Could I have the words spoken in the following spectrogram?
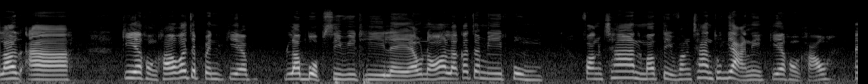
แล้วอ่าเกียร์ของเขาก็จะเป็นเกียร์ระบบ CVT แล้วเนาะ แล้วก็จะมีปุ่มฟังก์ชันมัลติฟังก์ชันทุกอย่างนี่เกียร์ของเขา ใน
